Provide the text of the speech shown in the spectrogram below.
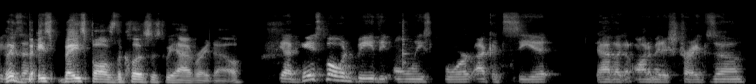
I think base, is the closest we have right now. Yeah, baseball would be the only sport I could see it to have like an automated strike zone.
